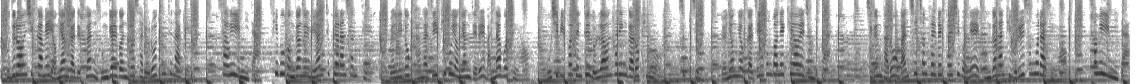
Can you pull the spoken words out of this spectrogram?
부드러운 식감에 영양 가득한 동결건조 사료로 튼튼하게 4위입니다. 피부 건강을 위한 특별한 선택 웰리독 강아지 피부 영양제를 만나보세요. 52% 놀라운 할인가로 피모, 습진, 면역력까지 한 번에 케어해줍니다. 지금 바로 17,880원에 건강한 피부를 선물하세요. 3위입니다.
